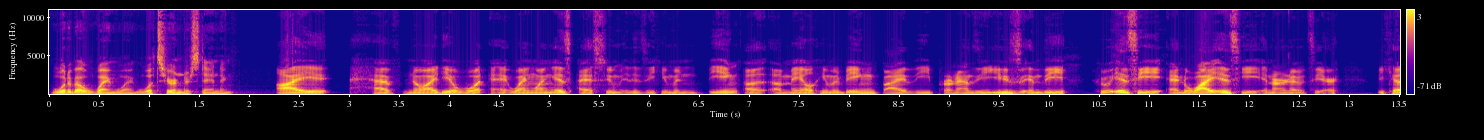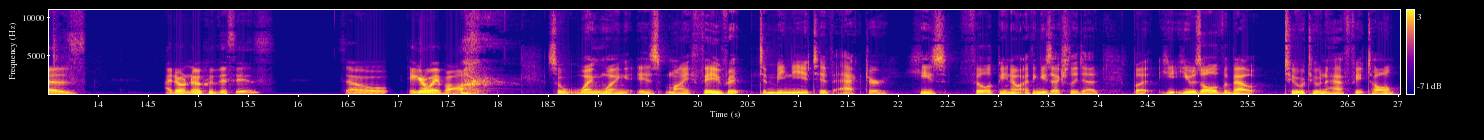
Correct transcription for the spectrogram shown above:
what about Weng Weng? What's your understanding? I have no idea what Weng Weng is. I assume it is a human being, a, a male human being, by the pronouns you use in the who is he and why is he in our notes here, because I don't know who this is. So take it away, Paul. So Weng Weng is my favorite diminutive actor. He's Filipino. I think he's actually dead, but he, he was all of about two or two and a half feet tall,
